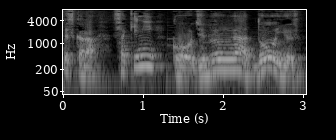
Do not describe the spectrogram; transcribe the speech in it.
ですから、先に、こう、自分がどういう、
